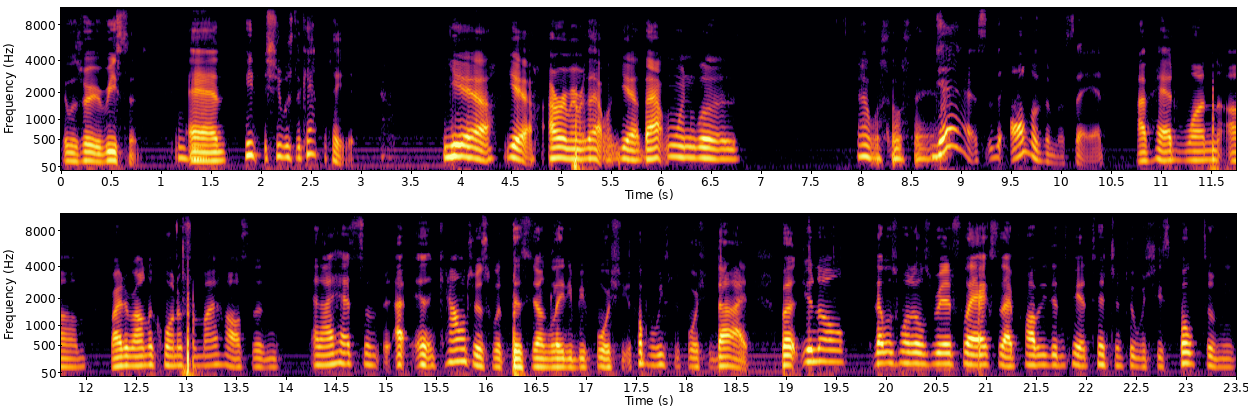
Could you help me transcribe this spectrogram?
it was very recent. And he she was decapitated. Yeah, yeah, I remember that one. Yeah, that one was. That was so sad. Yes, all of them are sad. I've had one um, right around the corner from my house, and and I had some uh, encounters with this young lady before she, a couple weeks before she died. But you know, that was one of those red flags that I probably didn't pay attention to when she spoke to me,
